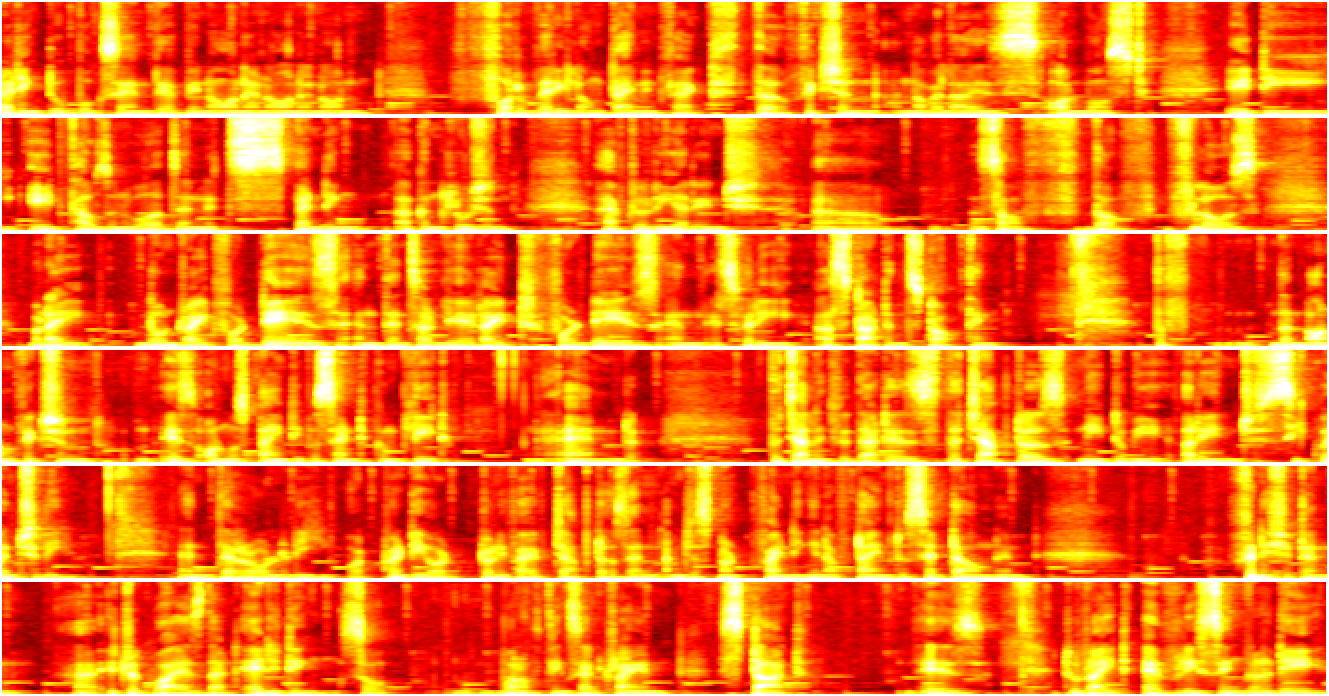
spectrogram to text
Writing two books, and they've been on and on and on for a very long time. In fact, the fiction novella is almost 88,000 words and it's pending a conclusion. I have to rearrange uh, some of the flows, but I don't write for days and then suddenly I write for days and it's very a start and stop thing. The, the non-fiction is almost 90% complete. And the challenge with that is the chapters need to be arranged sequentially. And there are already what 20 or 25 chapters and i'm just not finding enough time to sit down and finish it. And uh, it requires that editing. So one of the things i try and start is to write every single day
